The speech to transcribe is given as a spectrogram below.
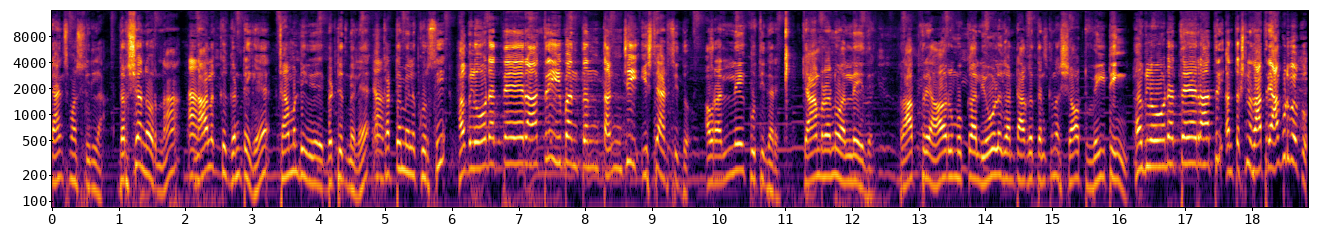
ಡ್ಯಾನ್ಸ್ ಮಾಸ್ಟರ್ ಇಲ್ಲ. ದರ್ಶನ್ ಅವ್ರನ್ನ ನಾಲ್ಕು ಗಂಟೆಗೆ ಚಾಮುಂಡಿ ಬೆಟ್ಟದ ಮೇಲೆ ಕಟ್ಟೆ ಮೇಲೆ ಕೂರಿಸಿ ಹಗಲು ಓಡತ್ತೆ ರಾತ್ರಿ ಬಂತನ್ ತಂಜಿ ಇಷ್ಟೇ ಆಡಿಸಿದ್ದು. ಅವ್ರು ಅಲ್ಲೇ ಕೂತಿದ್ದಾರೆ. ಕ್ಯಾಮ್ರಾನು ಅಲ್ಲೇ ಇದೆ. ರಾತ್ರಿ ಆರು ಮುಕ್ಕಾಲ್ ಏಳು ಗಂಟೆ ಆಗೋ ತನಕ ಶಾರ್ಟ್ ವೈಟಿಂಗ್ ಹಗಲೋಡತ್ತೆ ರಾತ್ರಿ ಅಂದ ತಕ್ಷಣ ರಾತ್ರಿ ಆಗ್ಬಿಡ್ಬೇಕು.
